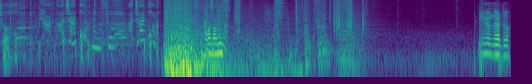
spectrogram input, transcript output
Çok korktum bir anda. Acayip korktum. Acayip korktum. Acıdı Ananı mı? Bilmiyorum nerede o.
